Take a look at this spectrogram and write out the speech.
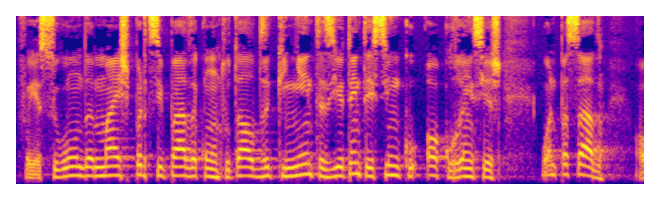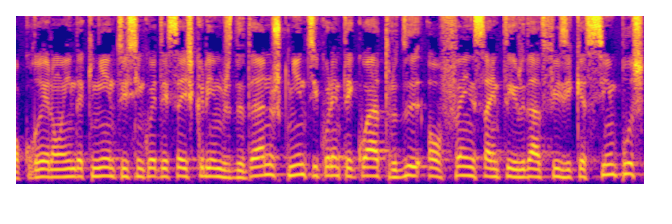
foi a segunda mais participada, com um total de 585 ocorrências. O ano passado ocorreram ainda 556 crimes de danos, 544 de ofensa à integridade física simples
